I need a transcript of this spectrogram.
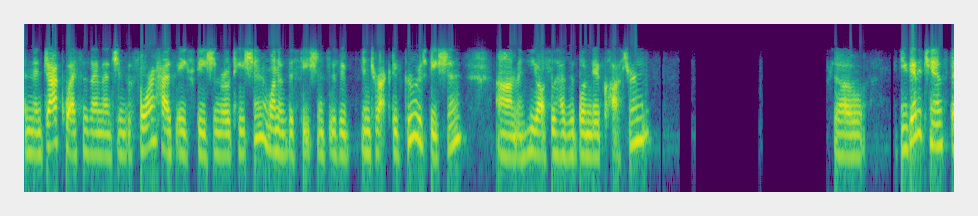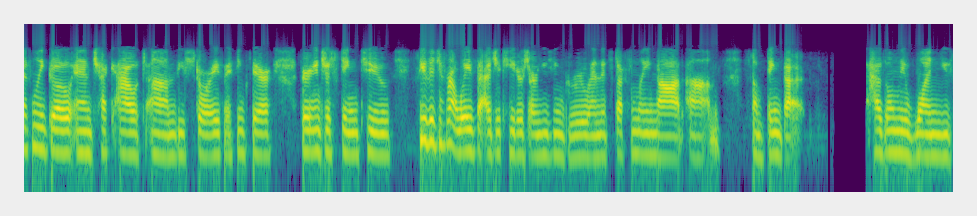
And then Jack West, as I mentioned before, has a station rotation. One of the stations is an interactive Gooru station, um, and he also has a blended classroom. So you get a chance, definitely go and check out um, these stories. I think they're very interesting to see the different ways that educators are using Gooru, and it's definitely not um, something that has only one use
